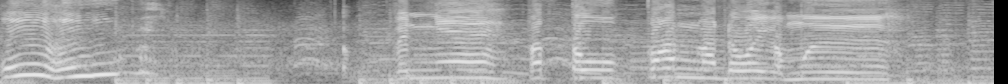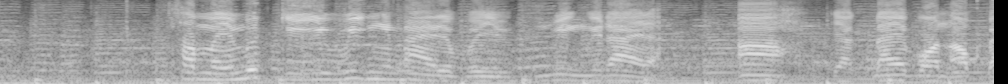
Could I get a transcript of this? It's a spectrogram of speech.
โอ้โหเป็นไง ประตูป้อนมาโดยกับมือทำไมเมื่อกี้วิ่งได้แต่ไปวิ่งไม่ได้ล่ะ อะ อยากได้บอลเอาไป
